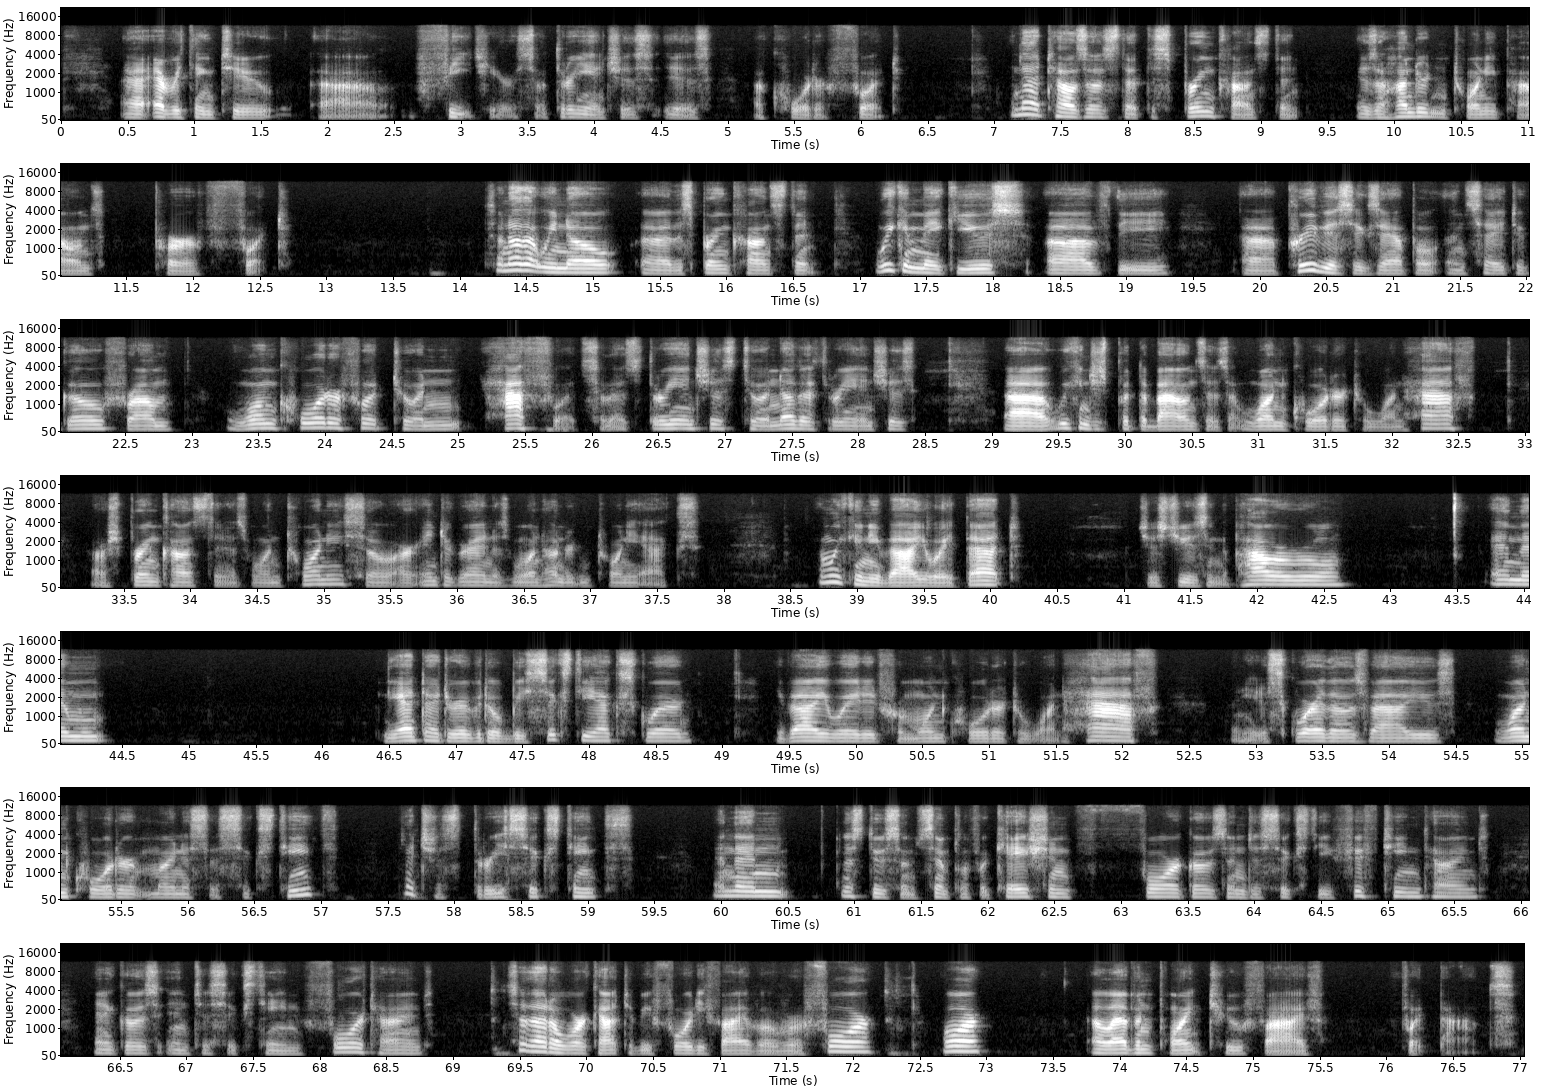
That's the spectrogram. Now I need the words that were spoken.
uh, everything to uh, feet here. So 3 inches is a quarter foot. And that tells us that the spring constant is 120 pounds per foot. So now that we know uh, the spring constant, we can make use of the uh, previous example and say to go from one quarter foot to a half foot. So that's three inches to another three inches. Uh, we can just put the bounds as one quarter to one half. Our spring constant is 120, so our integrand is 120x. And we can evaluate that just using the power rule. And then the antiderivative will be 60x squared, evaluated from 1 quarter to 1 half. I need to square those values. 1 quarter minus a 16th, that's just 3 sixteenths. And then let's do some simplification. 4 goes into 60 15 times, and it goes into 16 4 times. So that'll work out to be 45 over 4, or 11.25 foot-pounds.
